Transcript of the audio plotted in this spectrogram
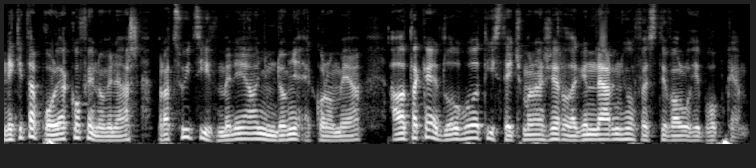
Nikita Poljakov je novinář pracující v mediálním domě Ekonomia, ale také dlouholetý stage manažer legendárního festivalu Hip Hop Camp.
